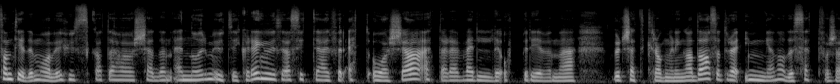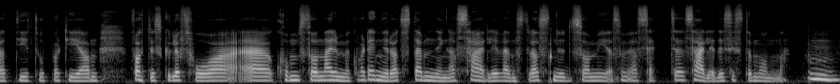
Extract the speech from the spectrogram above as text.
Samtidig må vi huske at det har skjedd en enorm utvikling. Hvis vi har sittet her for ett år siden etter det veldig opprivende budsjettkranglinga da, så tror jeg ingen hadde sett for seg at de to partiene faktisk skulle få eh, komme så nærme hverandre, at stemninga særlig Venstre har snudd så mye som vi har sett eh, særlig de siste månedene. Mm.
